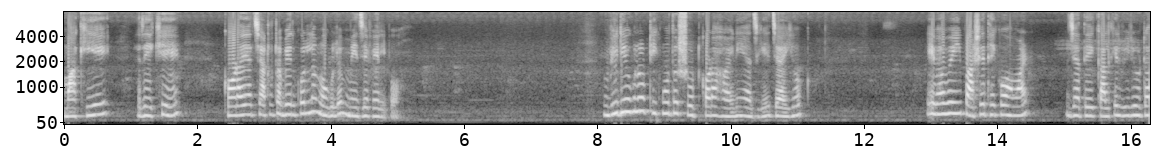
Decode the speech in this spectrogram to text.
মাখিয়ে রেখে কড়াই আর চাটুটা বের করলাম, ওগুলো মেজে ফেলব। ভিডিওগুলো ঠিকমতো শ্যুট করা হয়নি আজকে, যাই হোক। এভাবেই পাশে থেকেও আমার, যাতে কালকের ভিডিওটা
